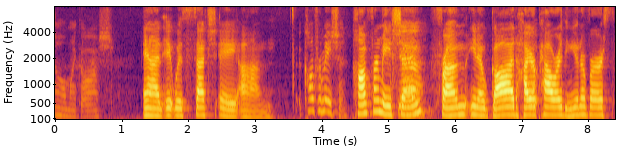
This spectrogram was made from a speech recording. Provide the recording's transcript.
Oh my gosh. And it was such a, um, Confirmation. confirmation Yeah. from you know God, higher power, the universe,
